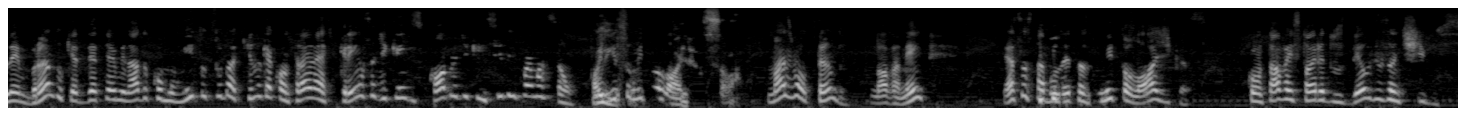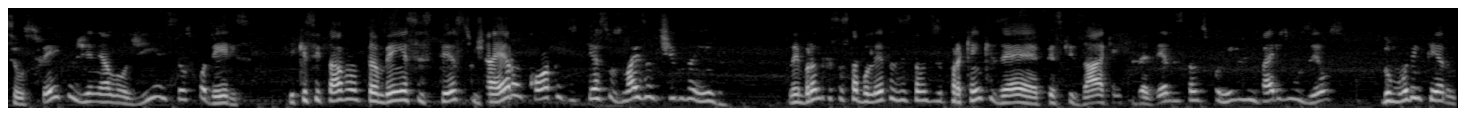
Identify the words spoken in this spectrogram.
Lembrando que é determinado como mito tudo aquilo que é contrário à crença de quem descobre ou de quem cita informação. Por Olha isso mitológico. Só. Mas voltando, novamente, essas tabuletas mitológicas contavam a história dos deuses antigos, seus feitos, genealogia e seus poderes. E que citavam também esses textos, já eram cópias de textos mais antigos ainda. Lembrando que essas tabuletas estão, para quem quiser pesquisar, quem quiser ver, elas estão disponíveis em vários museus do mundo inteiro,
